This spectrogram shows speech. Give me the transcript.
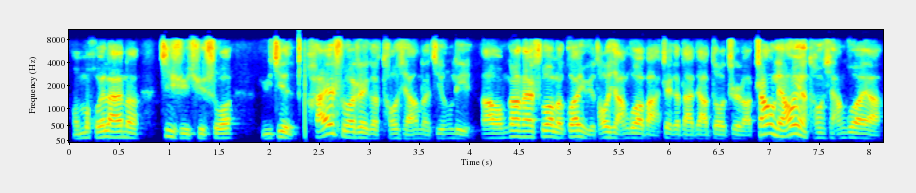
我们回来呢，继续去说。于禁还说这个投降的经历啊，我们刚才说了关羽投降过吧，这个大家都知道。张辽也投降过呀，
